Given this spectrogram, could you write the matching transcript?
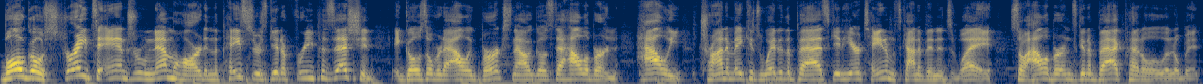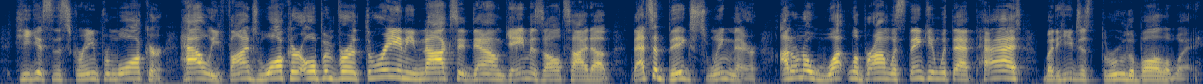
Ball goes straight to Andrew Nembhard, and the Pacers get a free possession. It goes over to Alec Burks. Now it goes to Haliburton. Hallie trying to make his way to the basket here. Tatum's kind of in his way, so Haliburton's going to backpedal a little bit. He gets the screen from Walker. Hallie finds Walker open for a three, and he knocks it down. Game is all tied up. That's a big swing there. I don't know what LeBron was thinking with that pass, but he just threw the ball away.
